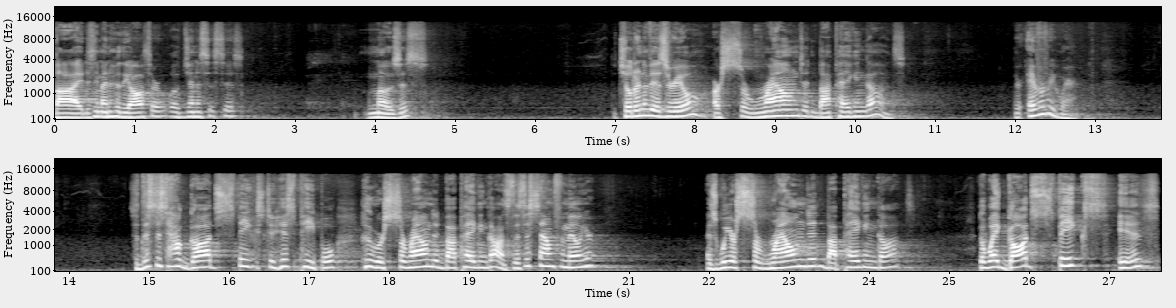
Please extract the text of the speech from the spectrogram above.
by, does anybody know who the author of Genesis is? Moses. The children of Israel are surrounded by pagan gods, they're everywhere. So, this is how God speaks to his people who were surrounded by pagan gods. Does this sound familiar? As we are surrounded by pagan gods? The way God speaks is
